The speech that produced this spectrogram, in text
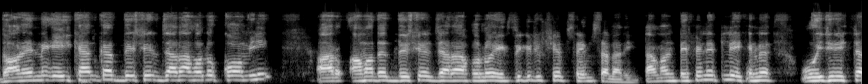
ধরেন এইখানকার দেশের যারা হলো কমই আর আমাদের দেশের যারা হলো এক্সিকিউটিভ শেফ সেম স্যালারি তার মানে ডেফিনেটলি এখানে ওই জিনিসটা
